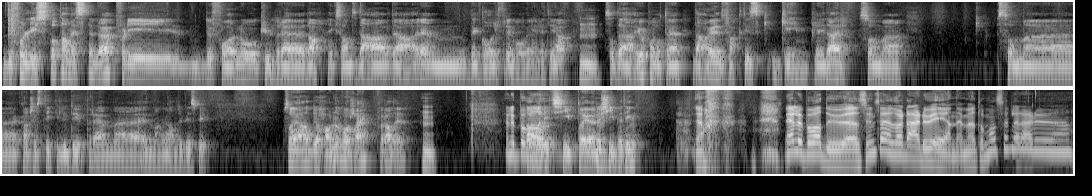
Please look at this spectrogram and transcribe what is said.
du får lyst til å ta neste løp fordi du får noe kulere da. ikke sant? Det, er, det, er en, det går fremover hele tida. Mm. Så det er jo på en måte Det er jo faktisk gameplay der som som uh, kanskje stikker litt dypere enn enn mange andre bilspill. Så ja, du har noe for seg, for all del. Mm. Det er bare litt kjipt å gjøre kjipe ting. ja. Men jeg lurer på hva du uh, syns, Edvard. Er du enig med Thomas, eller er du eh,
